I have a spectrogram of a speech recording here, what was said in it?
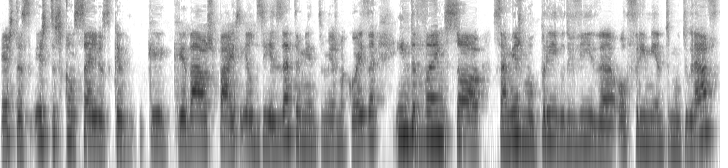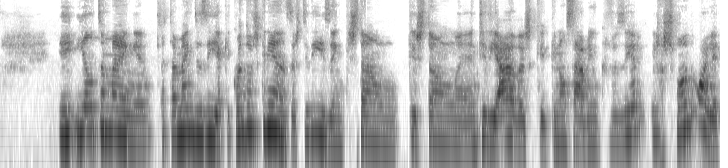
Estes, estes conselhos que, que, que dá aos pais, ele dizia exatamente a mesma coisa. Intervém só se há mesmo perigo de vida ou ferimento muito grave e, e, ele também, também dizia que quando as crianças te dizem que estão, que estão entediadas, que, que não sabem o que fazer, eles respondem: Olha,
